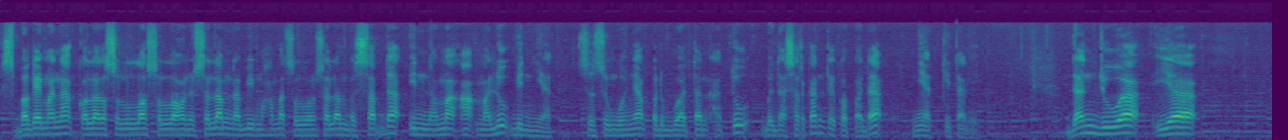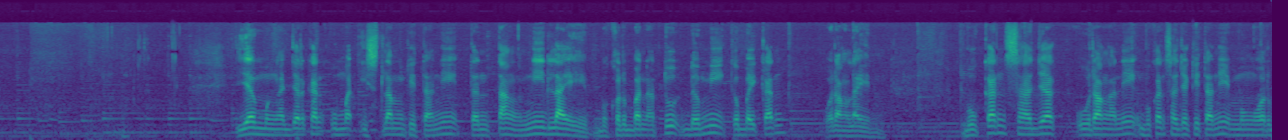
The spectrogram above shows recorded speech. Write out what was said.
Sebagaimana kalau Rasulullah sallallahu alaihi wasallam Nabi Muhammad sallallahu alaihi wasallam bersabda innama a'malu binniyat. Sesungguhnya perbuatan itu berdasarkan kepada niat kita ni. Dan juga ia ia mengajarkan umat Islam kita ni tentang nilai berkorban itu demi kebaikan orang lain. Bukan saja orang ini, bukan saja kita ni mengor,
